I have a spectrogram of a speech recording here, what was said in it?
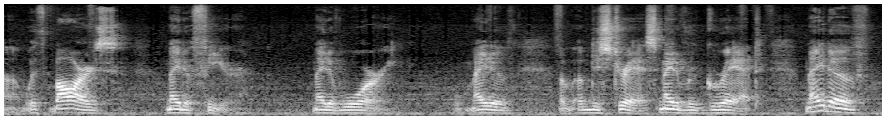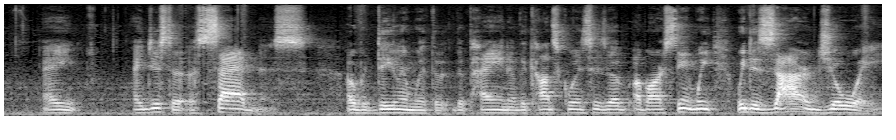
uh, with bars made of fear, made of worry, made of, of, of distress, made of regret, made of a, a just a, a sadness over dealing with the, the pain of the consequences of, of our sin. We, we desire joy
